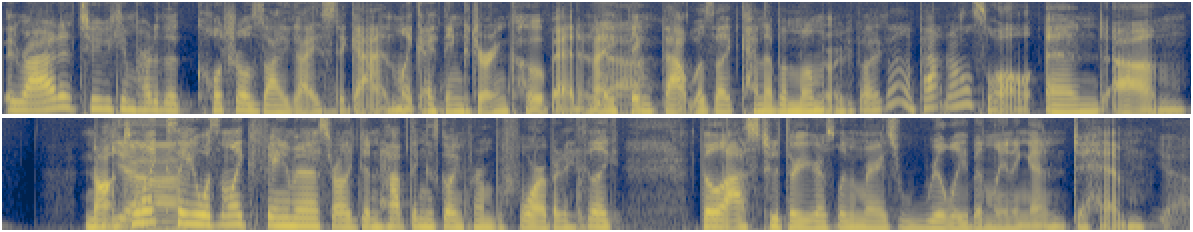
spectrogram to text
Ratatouille became part of the cultural zeitgeist again. Like I think during COVID, and I think that was like kind of a moment where people are like, oh, Patton Oswalt, and um, not to like say he wasn't like famous or like didn't have things going for him before, but I feel like the last two three years, William Mary's really been leaning into him. yeah.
